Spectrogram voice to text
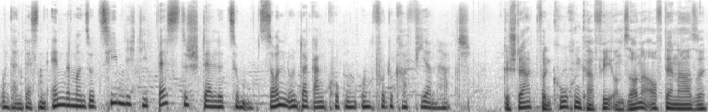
und an dessen Ende man so ziemlich die beste Stelle zum Sonnenuntergang gucken und fotografieren hat. Gestärkt von Kuchen, Kaffee und Sonne auf der Nase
